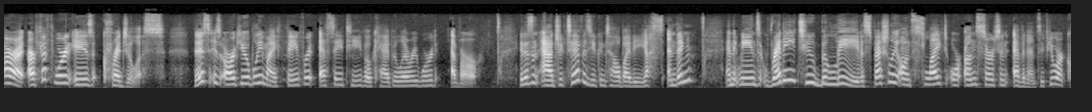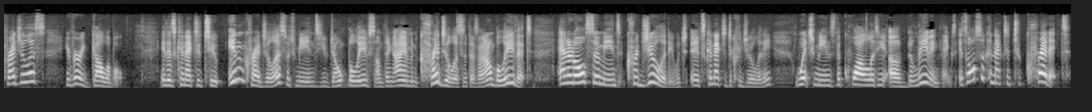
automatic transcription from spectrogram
All right, our fifth word is credulous. This is arguably my favorite SAT vocabulary word ever. It is an adjective, as you can tell by the yes ending, and it means ready to believe, especially on slight or uncertain evidence. If you are credulous, you're very gullible. It is connected to incredulous, which means you don't believe something. I am incredulous at this. I don't believe it. And it also means credulity, which it's connected to credulity, which means the quality of believing things. It's also connected to credit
